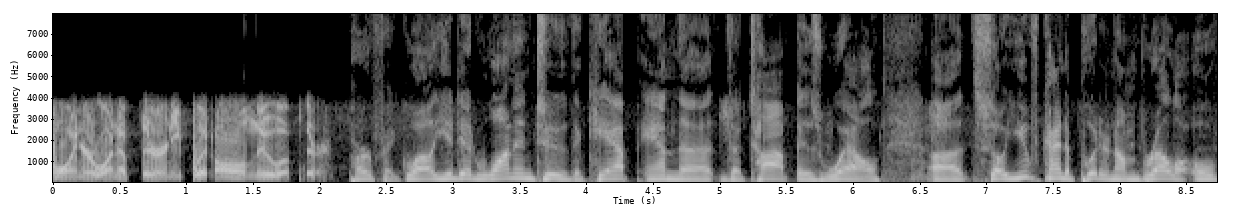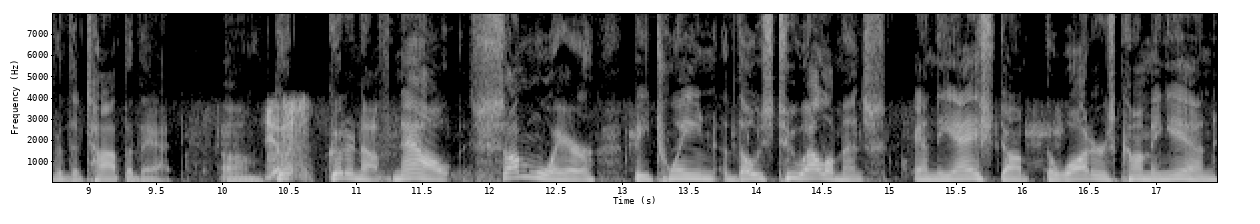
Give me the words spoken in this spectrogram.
pointer went up there and he put all new up there. Perfect. Well, you did one and two, the cap and the the top as well. Uh, so you've kind of put an umbrella over the top of that. Um, Yes. Good, good enough. Now, somewhere between those two elements and the ash dump, the water's coming in.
